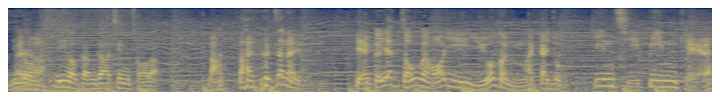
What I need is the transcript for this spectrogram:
呢個呢個更加清楚啦。嗱，但係佢真係。其實佢一早佢可以，如果佢唔係繼續堅持邊騎咧，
